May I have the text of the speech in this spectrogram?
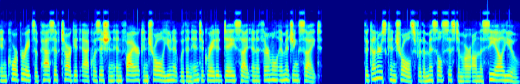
incorporates a passive target acquisition and fire control unit with an integrated day sight and a thermal imaging sight. The gunner's controls for the missile system are on the CLU.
